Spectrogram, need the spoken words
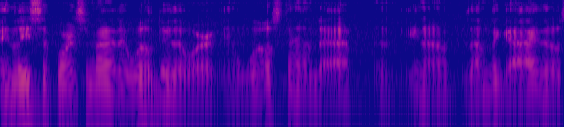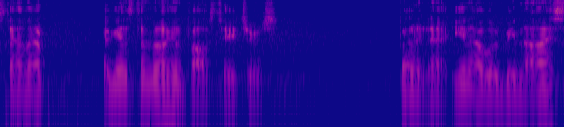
at least support somebody that will do the work and will stand up. And, you know, because I'm the guy that'll stand up against a million false teachers. But, it, uh, you know, it would be nice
